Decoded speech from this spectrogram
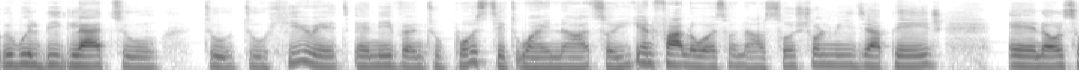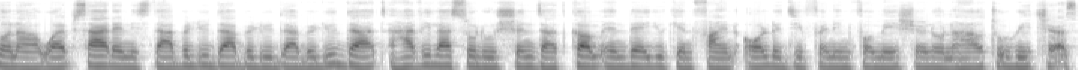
We will be glad to to to hear it and even to post it why not? So you can follow us on our social media page and also on our website and it's www.havilasolutions.com and there you can find all the different information on how to reach us.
